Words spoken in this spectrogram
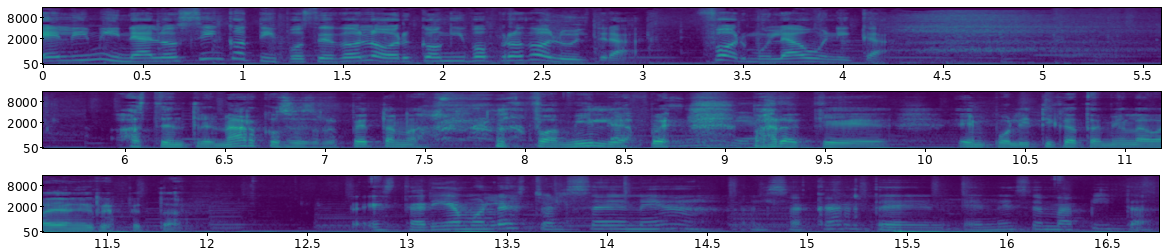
Elimina los cinco tipos de dolor con Iboprodol Ultra, fórmula única hasta entre narcos se respetan la, familia, pues, para que en política también la vayan a respetar estaría molesto el CNA al sacarte en, ese mapita.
